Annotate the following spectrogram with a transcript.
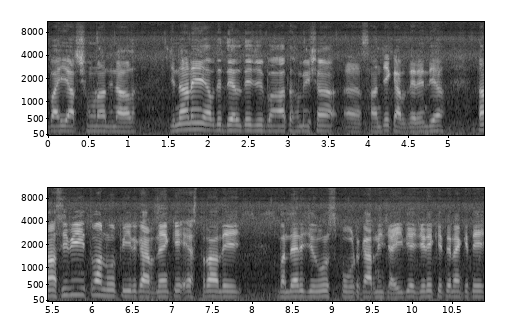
ਬਾਈ ਅਰਸ਼ ਹੋਣਾ ਦੇ ਨਾਲ। ਜਿਨ੍ਹਾਂ ਨੇ ਆਪਦੇ ਦਿਲ ਦੇ ਜਜ਼ਬਾਤ ਹਮੇਸ਼ਾ ਸਾਂਝੇ ਕਰਦੇ ਰਹਿੰਦੇ ਆ, ਤਾਂ ਅਸੀਂ ਵੀ ਤੁਹਾਨੂੰ ਅਪੀਲ ਕਰਦੇ ਹਾਂ ਕਿ ਇਸ ਤਰ੍ਹਾਂ ਦੇ ਬੰਦਿਆਂ ਦੀ ਜ਼ਰੂਰ ਸਪੋਰਟ ਕਰਨੀ ਚਾਹੀਦੀ ਹੈ, ਜਿਹੜੇ ਕਿਤੇ ਨਾ ਕਿਤੇ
